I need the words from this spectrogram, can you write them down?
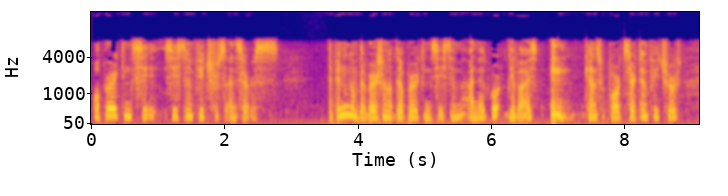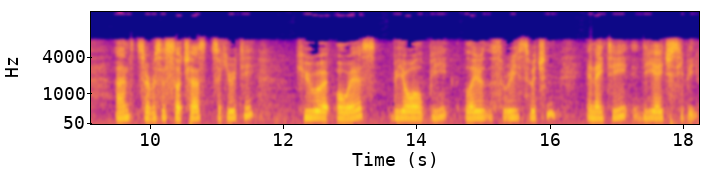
Operating si system features and services. Depending on the version of the operating system, a network device can support certain features and services such as security, QoS, VoIP, layer 3 switching, NAT, DHCP.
